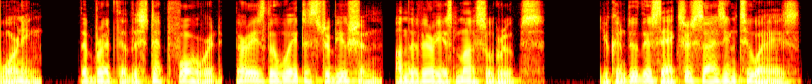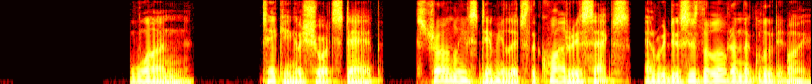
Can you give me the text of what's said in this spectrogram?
Warning. The breadth of the step forward varies the weight distribution on the various muscle groups. You can do this exercise in two ways. 1. Taking a short step strongly stimulates the quadriceps and reduces the load on the glutei.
